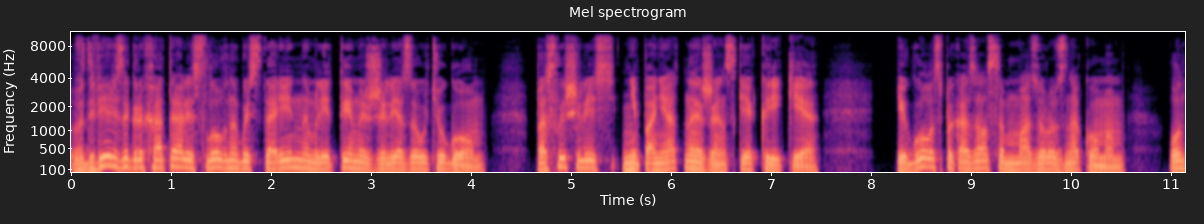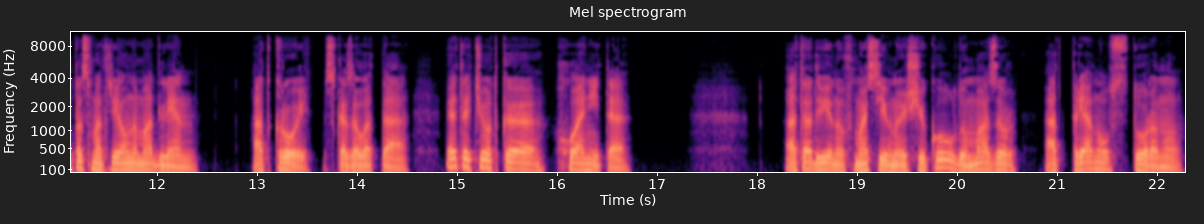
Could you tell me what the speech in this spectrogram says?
В дверь загрохотали, словно бы старинным литым из железа утюгом. Послышались непонятные женские крики, и голос показался Мазуру знакомым. Он посмотрел на Мадлен. «Открой», — сказала та, — «это тетка Хуанита». Отодвинув массивную щеколду, Мазур отпрянул в сторону.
